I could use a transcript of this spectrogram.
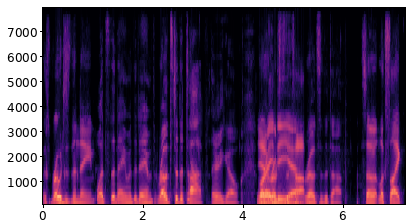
it's, Rhodes is the name. What's the name of the damn Rhodes to the Top? There you go. Yeah, or AD, Roads to the yeah, Top. Rhodes to the Top. So it looks like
